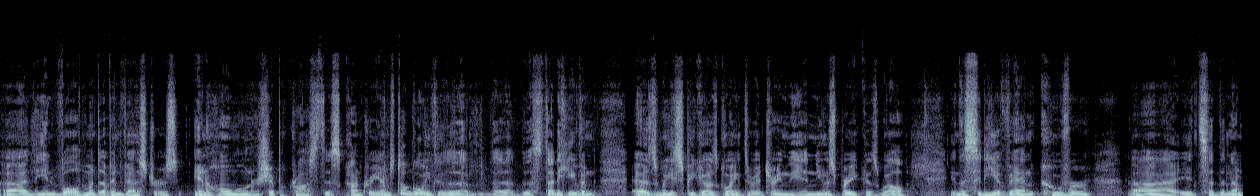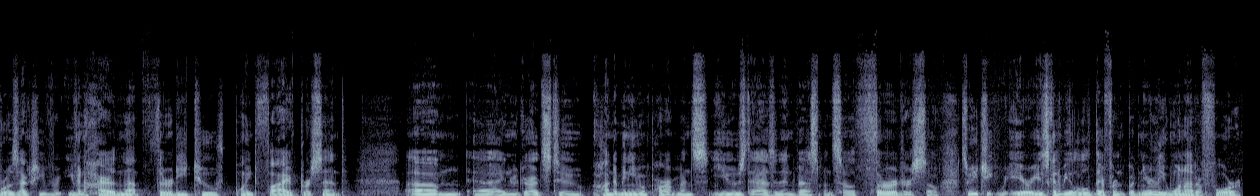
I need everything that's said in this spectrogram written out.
uh, the involvement of investors in home ownership across this country. I'm still going through the, the, the study even as we speak. I was going through it during the uh, news break as well. In the city of Vancouver, uh, it said the number was actually even higher than that 32.5 percent um, uh, in regards to condominium apartments used as an investment. So a third or so. So each area is going to be a little different, but nearly one out of four.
